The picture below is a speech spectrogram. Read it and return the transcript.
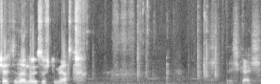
Си на едно и също място. Те ще кажеш.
